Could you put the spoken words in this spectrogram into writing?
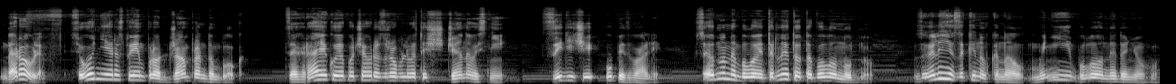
Даровля! Сьогодні я розповім про Jump Random Block. Це гра, яку я почав розроблювати ще навесні, сидячи у підвалі. Все одно не було інтернету та було нудно. Взагалі я закинув канал, мені було не до нього.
